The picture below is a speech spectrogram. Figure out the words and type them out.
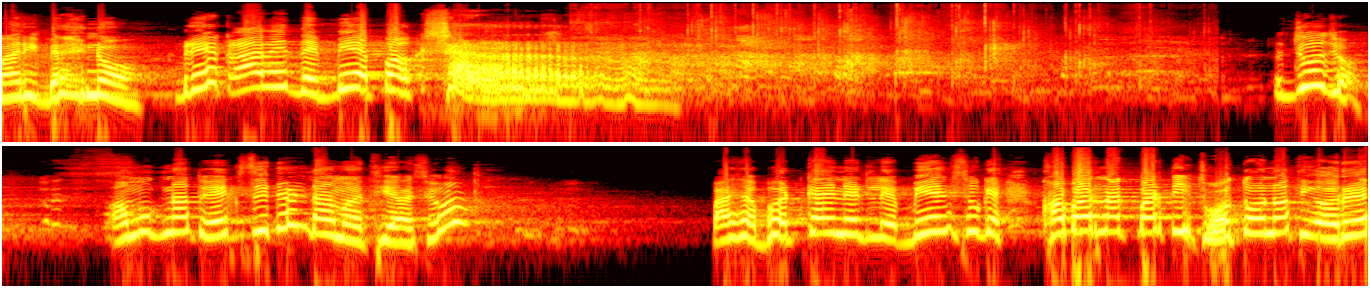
મારી બહેનો બ્રેક આવે તે બે પગ. જોજો અમુક ના તો એક્સિડન્ટ આમાં થયા છે હો પાછા ભટકાય ને એટલે બેન શું કે, ખબર નથી પડતી, જોતો નથી. અરે!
